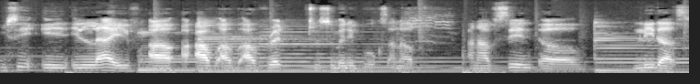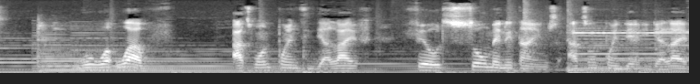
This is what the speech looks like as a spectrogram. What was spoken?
You see, in, in life, I, I've, I've I've read through so many books and I've and I've seen um, leaders who, who have at one point in their life failed so many times. At some point in their life,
